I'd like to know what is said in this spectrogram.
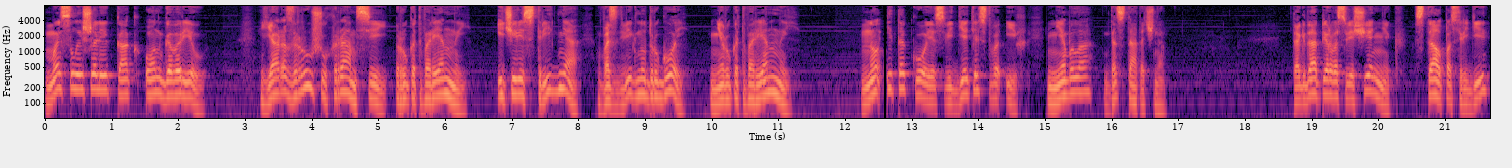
«Мы слышали, как он говорил, «Я разрушу храм сей рукотворенный, и через три дня воздвигну другой, нерукотворенный». Но и такое свидетельство их не было достаточно. Тогда первосвященник стал посреди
